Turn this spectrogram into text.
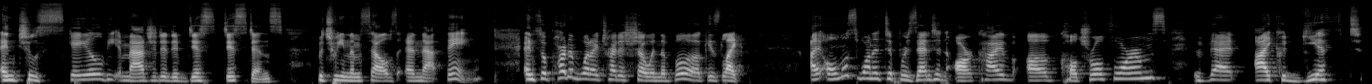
and to scale the imaginative dis- distance between themselves and that thing. And so part of what I try to show in the book is like I almost wanted to present an archive of cultural forms that I could gift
